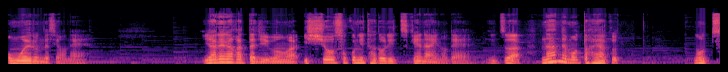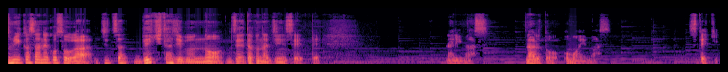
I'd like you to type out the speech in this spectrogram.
思えるんですよね。やれなかった自分は一生そこにたどり着けないので、実はなんでもっと早くの積み重ねこそが、実はできた自分の贅沢な人生ってなります。なると思います。素敵。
